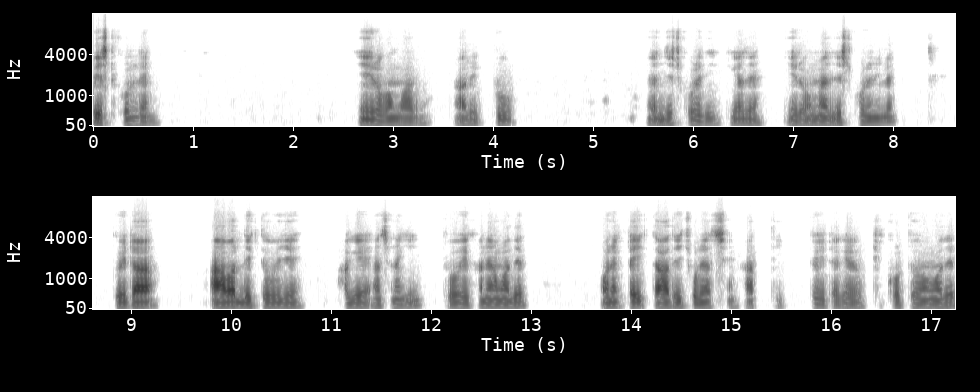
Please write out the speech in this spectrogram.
পেস্ট করলেন। এইরকমভাবে আর একটু অ্যাডজাস্ট করে দিই, ঠিক আছে? এরকম অ্যাডজাস্ট করে নিলেন তো এটা আবার দেখতে হবে যে আগে আছে নাকি? তো এখানে আমাদের অনেকটাই তাড়াতাড়ি চলে আসছে হাতটি। তো এটাকে ঠিক করতে হবে আমাদের।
